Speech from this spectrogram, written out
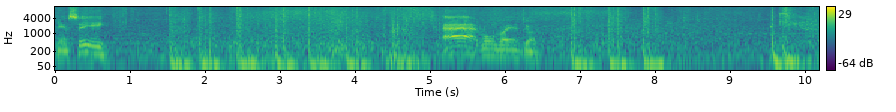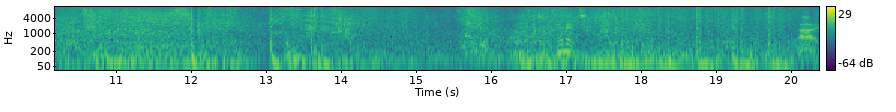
Can't see. Ah, rolled right into him. Damn it. Die.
